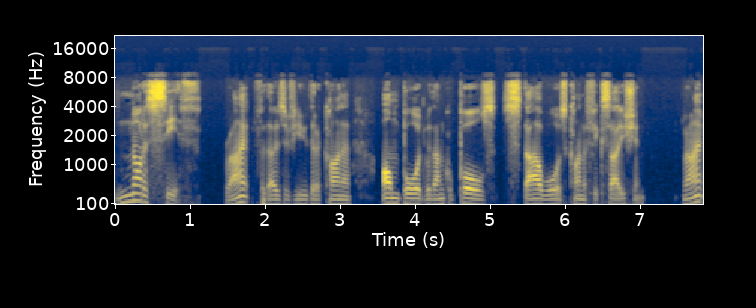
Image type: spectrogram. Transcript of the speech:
not a Sith, right? For those of you that are kind of on board with Uncle Paul's Star Wars kind of fixation, right?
